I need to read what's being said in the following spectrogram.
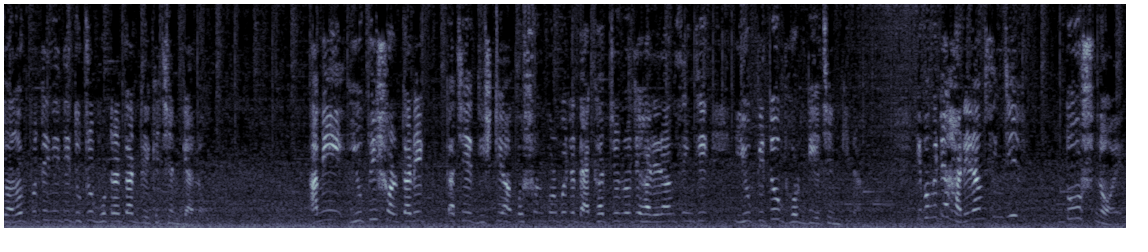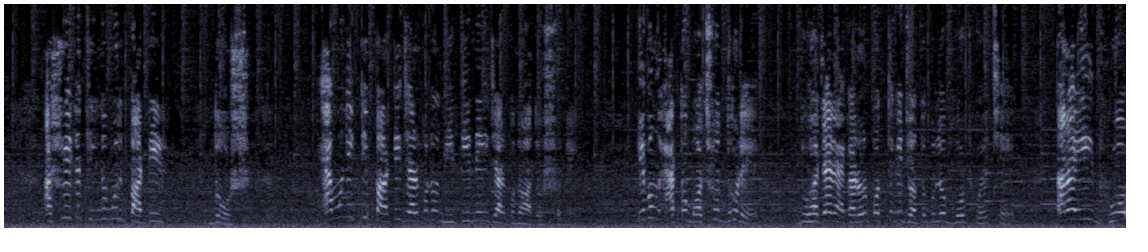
জনপ্রতিনিধি দুটো ভোটার কার্ড রেখেছেন কেন? আমি ইউপি সরকারের কাছে দৃষ্টি আকর্ষণ করব এটা দেখার জন্য যে হরিরাম সিংজি ইউপিতেও ভোট দিয়েছেন কিনা। এবং এটা হরিরাম সিংজির দোষ নয়। আসলে এটা তৃণমূল পার্টির দোষ। এমন একটি পার্টি যার কোনো নীতি নেই, যার কোনো আদর্শ নেই। এবং এত বছর ধরে দু হাজার এগারোর পর থেকে যতগুলো ভোট হয়েছে, তারা এই ভুয়ো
